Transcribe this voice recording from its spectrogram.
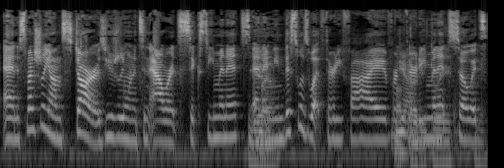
And especially on Starz, usually when it's an hour, it's sixty minutes. And I mean, this was what thirty five or Yeah. thirty minutes. So it's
